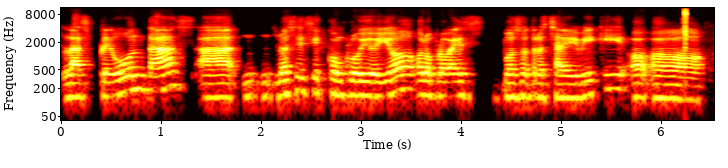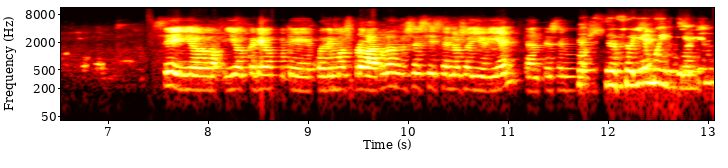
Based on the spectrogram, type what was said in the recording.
las preguntas. Ah, no sé si concluyo yo o lo probáis vosotros, Xavi y Vicky. O, Sí, yo, yo, creo que podemos probarlo. No sé si se nos oye bien, que antes hemos... Se os oye muy bien.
